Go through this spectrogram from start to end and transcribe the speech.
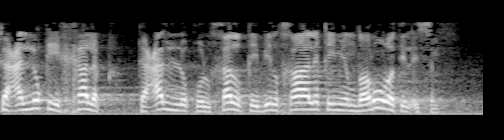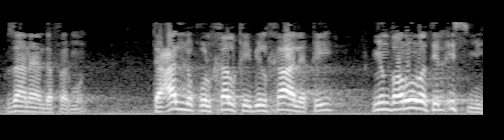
تعلقي خلق تعلق الخلق بالخالق من ضرورة الاسم زانا عند فرمون تعلق الخلق بالخالق من ضرورة الاسم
